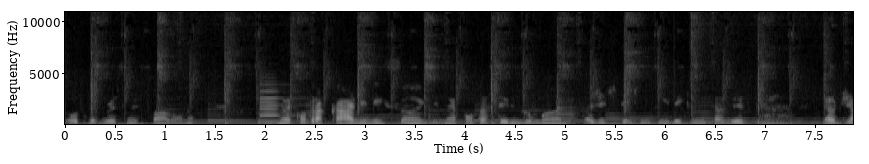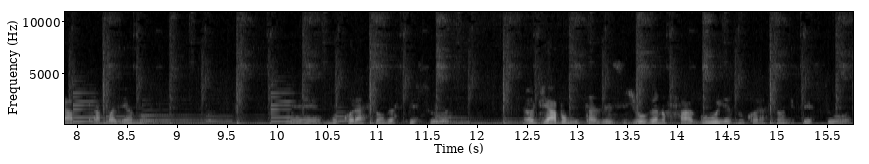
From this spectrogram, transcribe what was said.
outras versões falam, né? Não é contra carne nem sangue, não é contra seres humanos. A gente tem que entender que muitas vezes é o diabo trabalhando é, no coração das pessoas. É o diabo muitas vezes jogando fagulhas no coração de pessoas.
